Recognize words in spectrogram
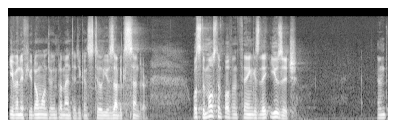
even if you don't want to implement it, you can still use Zabbix sender. What's the most important thing is the usage. And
